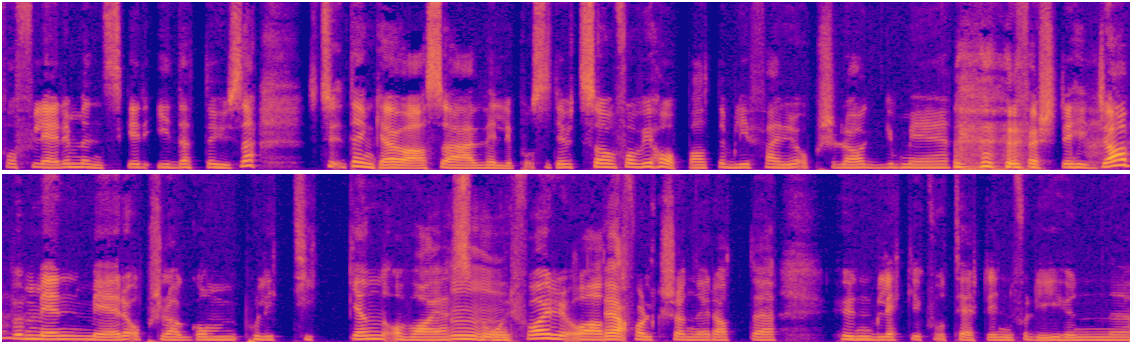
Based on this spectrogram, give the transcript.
for flere mennesker i dette huset, tenker jeg jo altså er veldig positivt. Så får vi håpe at det blir færre oppslag med første hijab, men mer oppslag om politikken og hva jeg Mm. står for, og at Ja. folk skjønner at eh, hun ble ikke kvotert inn fordi hun eh,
